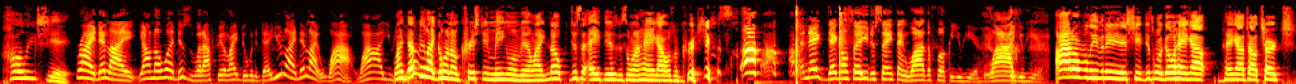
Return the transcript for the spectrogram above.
Holy shit. Right. They're like, y'all know what? This is what I feel like doing today. You like, they're like, why? Why are you Like, here? that'd be like going on Christian mingle and being like, nope, just an atheist, just want to hang out with some Christians. And they, they're gonna say you the same thing. Why the fuck are you here? Why are you here? I don't believe in any of this shit. Just want to go hang out, hang out y'all church.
